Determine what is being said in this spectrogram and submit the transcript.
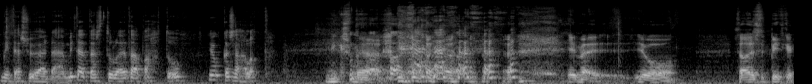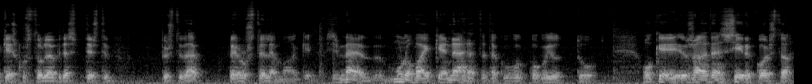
mitä syödään? Mitä tästä tulee tapahtuu? Jukka, sä aloittaa. Miksi mä? Ei mä, joo. Se on pitkä keskustelu ja pitäisi tietysti pystyy vähän perustelemaankin. Siis mä, mun on vaikea nähdä tätä koko, koko juttua. Okei, jos ajatellaan sirkoista,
